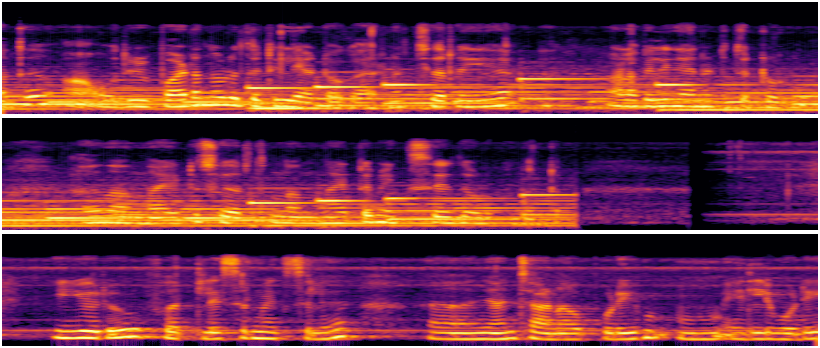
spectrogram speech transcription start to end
അത് ഒരുപാടൊന്നും എടുത്തിട്ടില്ല കേട്ടോ. കാരണം ചെറിയ അളവിൽ ഞാൻ എടുത്തിട്ടുള്ളൂ. അത് നന്നായിട്ട് ചേർത്ത് നന്നായിട്ട് മിക്സ് ചെയ്ത് കൊടുക്കുന്നുണ്ട്. ഈ ഒരു ഫെർട്ടിലൈസർ മിക്സിൽ ഞാൻ ചാണകപ്പൊടിയും എല്ലുപൊടി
